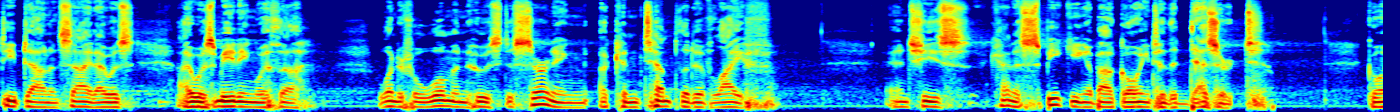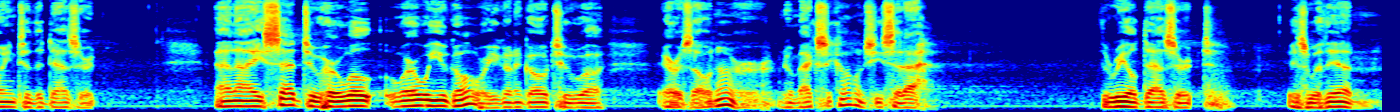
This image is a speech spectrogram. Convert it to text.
Deep down inside, I was I was meeting with a wonderful woman who's discerning a contemplative life. And she's kind of speaking about going to the desert. Going to the desert. And I said to her, Well, where will you go? Are you going to go to uh, Arizona or New Mexico? And she said, Ah, the real desert is within.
